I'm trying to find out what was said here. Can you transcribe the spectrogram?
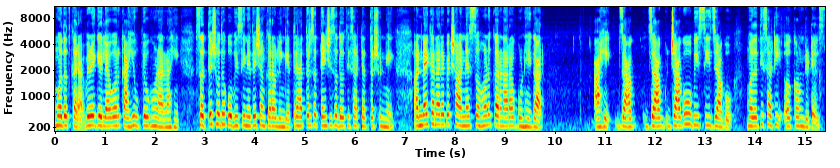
मदत करा. वेळ गेल्यावर काही उपयोग होणार नाही. सत्यशोधक ओबीसी नेते शंकरराव लिंगे त्र्याहत्तर सत्याऐंशी सदोतीस अठ्ठ्याहत्तर शून्य एक. अन्याय करणाऱ्यापेक्षा अन्याय सहन करणारा गुन्हेगार आहे. जाग जाग जागो ओबीसी जागो. मदतीसाठी अकाउंट डिटेल्स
